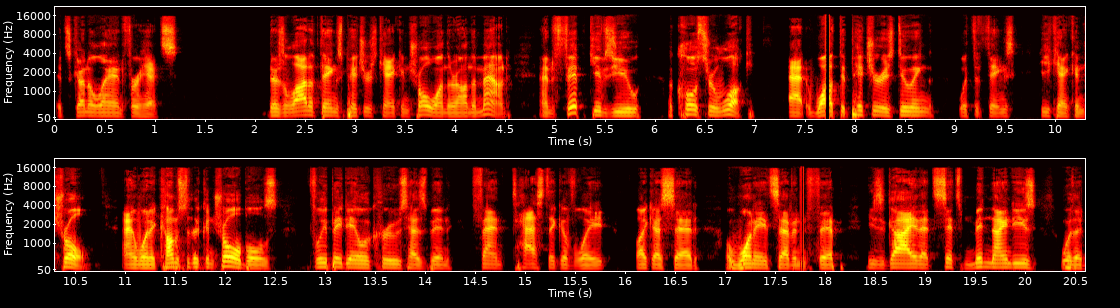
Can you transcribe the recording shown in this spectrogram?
it's going to land for hits. There's a lot of things pitchers can't control when they're on the mound. And FIP gives you a closer look at what the pitcher is doing with the things he can't control. And when it comes to the controllables, Felipe De La Cruz has been fantastic of late. Like I said, a 187 FIP. He's a guy that sits mid 90s with a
